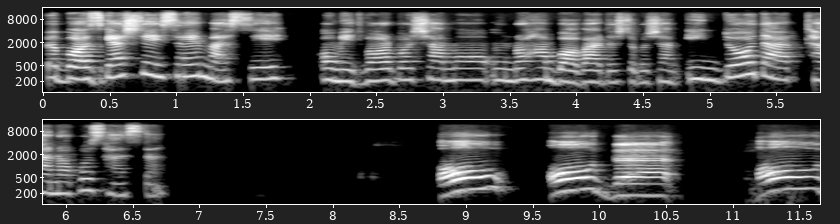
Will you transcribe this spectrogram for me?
به بازگشت عیسی مسیح امیدوار باشم و اون رو هم باور داشته باشم. این دو در تناقض هستن. All all the all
